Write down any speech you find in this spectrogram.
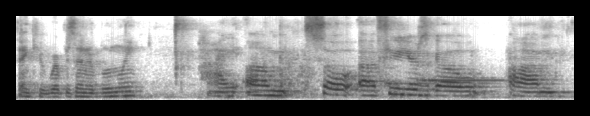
thank you. Representative Bluemle? Hi, um, so a few years ago, um,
